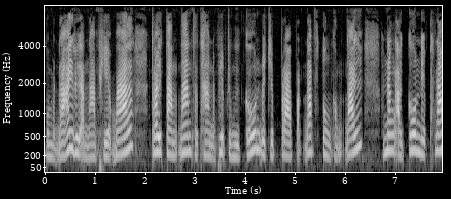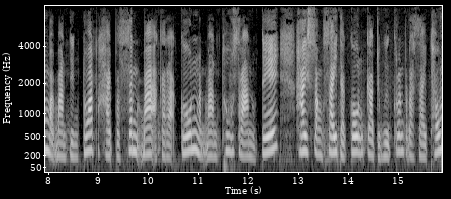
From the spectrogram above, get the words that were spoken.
ពុំម្ដាយឬអាណាព្យាបាលត្រូវតាមដានស្ថានភាពជំងឺកូនដូចជាប្រើប្រដាប់ស្ទង់កម្ដៅនិងឲ្យកូនលាបថ្នាំឲ្យបានទៀងទាត់ហើយប្រសិនបើអាការៈកូនមិនបានធូរស្រាលនោះទេ ហើយសង្ស័យថាកូនកើតជំងឺគ្រុនផ្ដាសាយធំ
